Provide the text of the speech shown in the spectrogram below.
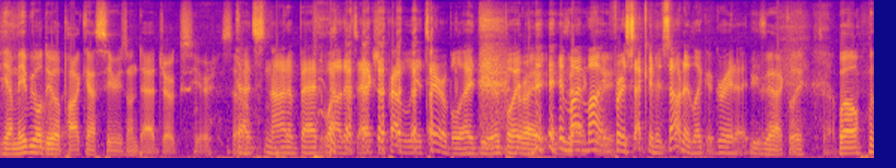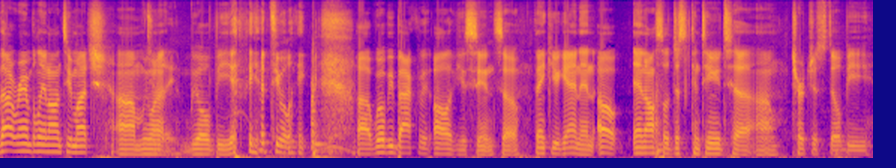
Yeah, maybe we'll do a podcast series on dad jokes here. So that's not a bad. Well, that's actually probably a terrible idea, but exactly. in my mind, for a second, it sounded like a great idea. Exactly. So. Well, without rambling on too much. Um, we want to. We'll be yeah, too late. Uh, we'll be back with all of you soon. So thank you again, and oh, and also just continue to um, churches still be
